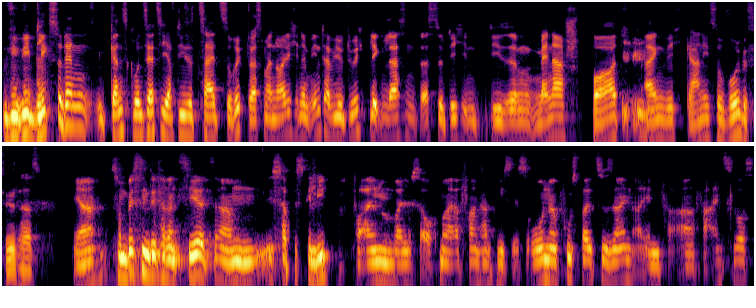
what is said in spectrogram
Wie, wie blickst du denn ganz grundsätzlich auf diese Zeit zurück? Du hast mal neulich in einem Interview durchblicken lassen, dass du dich in diesem Männersport eigentlich gar nicht so wohl gefühlt hast. Ja, so ein bisschen differenziert. Ähm, ich habe das geliebt, vor allem, weil ich auch mal erfahren habe, wie es ist, ohne Fußball zu sein, eben vereinslos.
